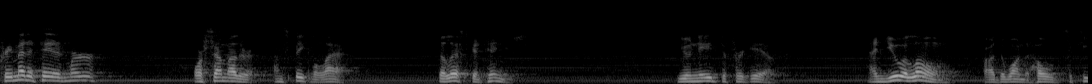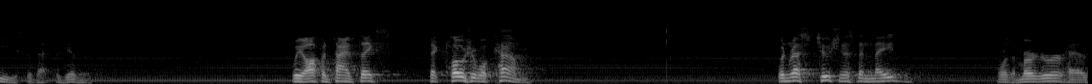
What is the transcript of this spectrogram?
premeditated murder, or some other unspeakable act. The list continues. You need to forgive. And you alone are the one that holds the keys to that forgiveness. We oftentimes think that closure will come when restitution has been made or the murderer has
